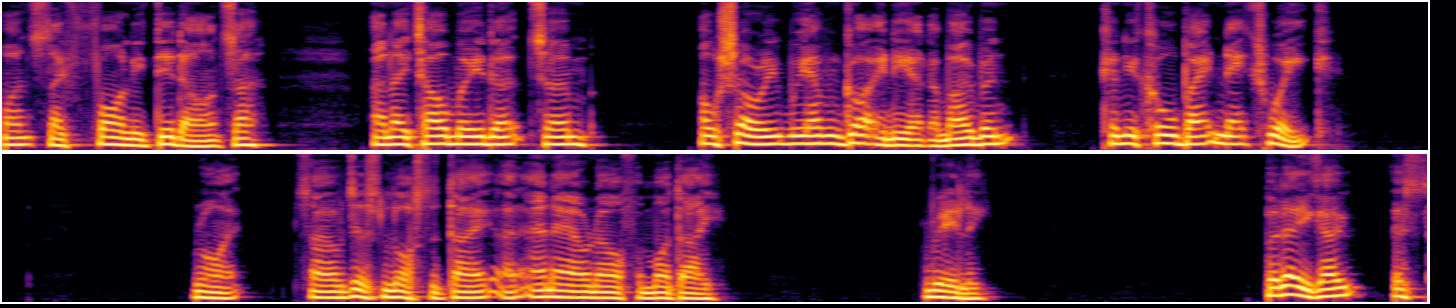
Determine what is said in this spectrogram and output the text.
once they finally did answer. And they told me that, um, oh, sorry, we haven't got any at the moment. Can you call back next week? Right. So I've just lost a day, an hour and a half of my day. Really. But there you go. That's,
